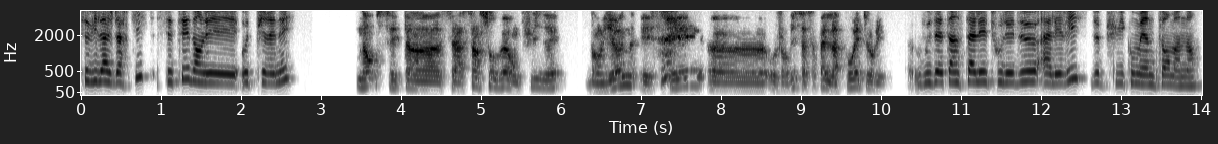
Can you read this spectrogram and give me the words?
Ce village d'artistes, c'était dans les Hautes-Pyrénées? Non, c'est un, c'est à Saint-Sauveur en Puisay, dans Lyon, et c'est euh, aujourd'hui ça s'appelle la poéterie. Vous êtes installés tous les deux à l'Éris depuis combien de temps maintenant?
